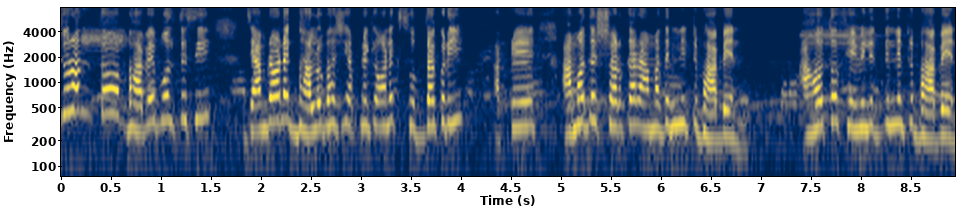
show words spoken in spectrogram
চূড়ান্তভাবে বলতেছি যে আমরা অনেক ভালোবাসি, আপনাকে অনেক শ্রদ্ধা করি। আপনি আমাদের সরকার আমাদের নিয়ে একটু ভাবেন। আহত ফ্যামিলির নিয়ে একটু ভাবেন।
